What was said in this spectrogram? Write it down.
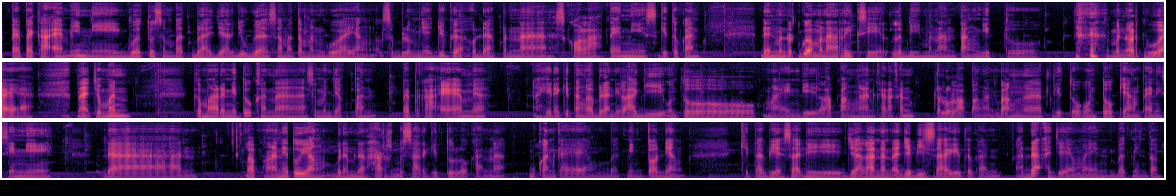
PPKM ini, gue tuh sempat belajar juga sama teman gue yang sebelumnya juga udah pernah sekolah tenis gitu kan. Dan menurut gue menarik sih, lebih menantang gitu. menurut gue ya. Nah, cuman kemarin itu karena semenjak pan PPKM ya, akhirnya kita nggak berani lagi untuk main di lapangan karena kan perlu lapangan banget gitu untuk yang tenis ini dan lapangannya tuh yang benar-benar harus besar gitu loh karena bukan kayak yang badminton yang kita biasa di jalanan aja bisa gitu kan. Ada aja yang main badminton.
